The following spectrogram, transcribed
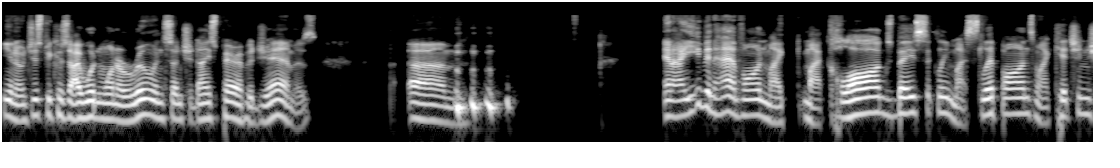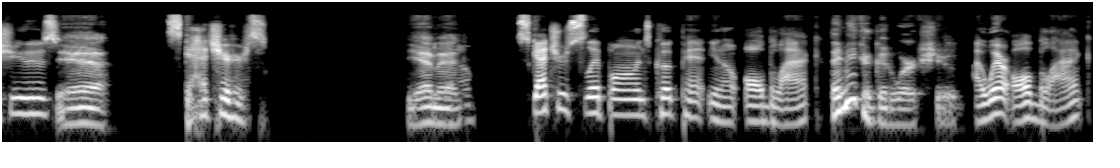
you know, just because I wouldn't want to ruin such a nice pair of pajamas. Um, and I even have on my my clogs, basically my slip-ons, my kitchen shoes, Yeah, Skechers. yeah, you man. know. Skechers slip-ons, cook pant, you know, all black. They make a good work shoe. I wear all black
